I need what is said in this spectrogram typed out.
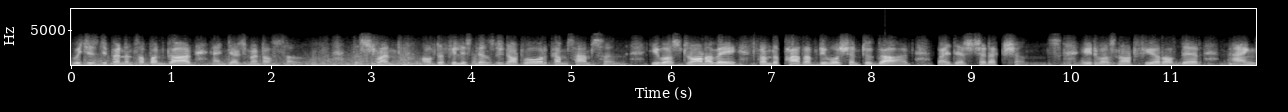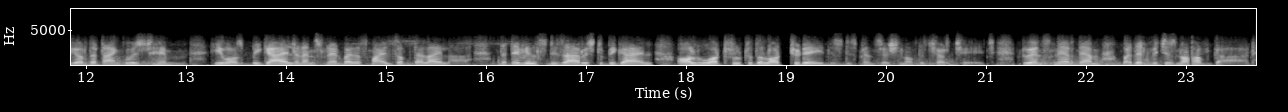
which is dependence upon God and judgment of self. The strength of the Philistines did not overcome Samson. He was drawn away from the path of devotion to God by their seductions. It was not fear of their anger that vanquished him. He was beguiled and ensnared by the smiles of Delilah. The devil's desire is to beguile all who are true to the Lord today in this dispensation of the church age, to ensnare them by that which is not of God.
